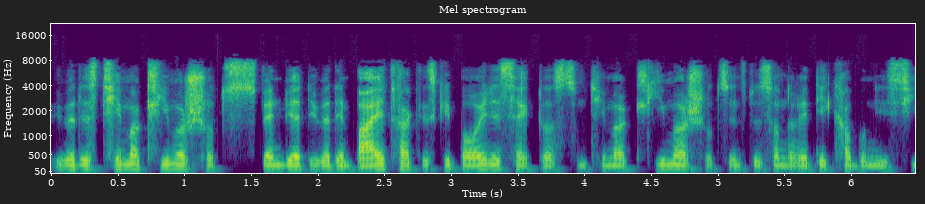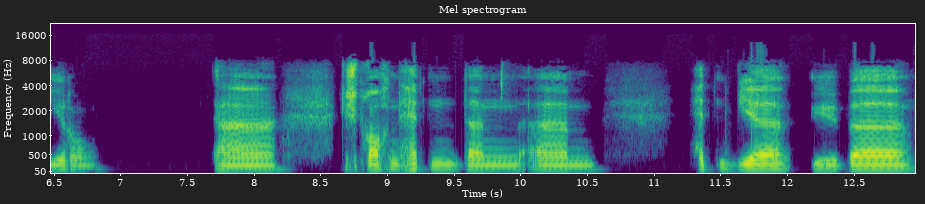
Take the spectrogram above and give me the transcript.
über das Thema Klimaschutz, wenn wir über den Beitrag des Gebäudesektors zum Thema Klimaschutz, insbesondere Dekarbonisierung, äh, gesprochen hätten, dann ähm, hätten wir über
